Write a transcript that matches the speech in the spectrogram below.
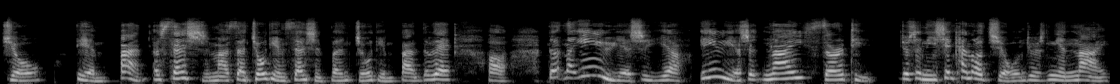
九。点半，呃，三十嘛，在九点三十分，九点半，对不对？啊，那那英语也是一样，英语也是 nine thirty，就是你先看到九，你就是念 nine，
